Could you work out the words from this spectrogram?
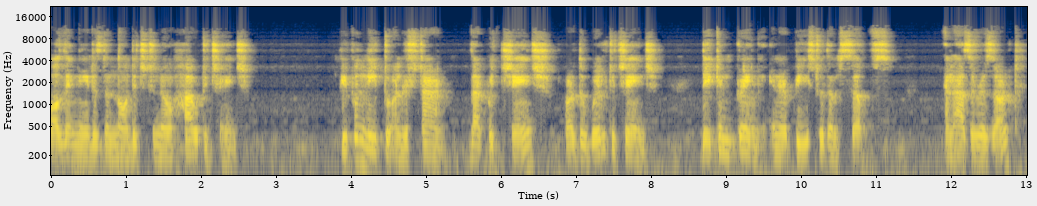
All they need is the knowledge to know how to change. People need to understand that with change or the will to change, they can bring inner peace to themselves. And as a result,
